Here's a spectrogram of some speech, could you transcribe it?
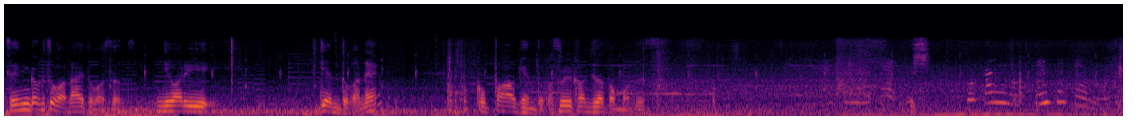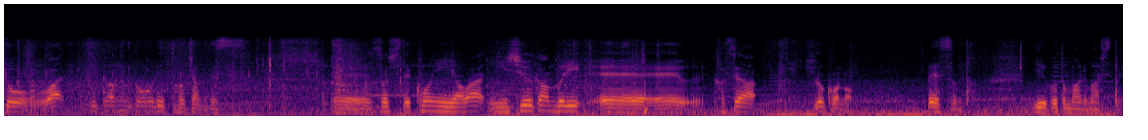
全額とかないと思います2割減とかね。5%減とかそういう感じだと思うんです。よし。今日は時間通り到着です、えー、そして今夜は2週間ぶり、えー、カスヤロコのレッスンということもありまして、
